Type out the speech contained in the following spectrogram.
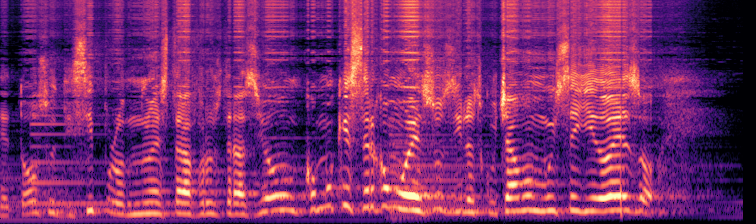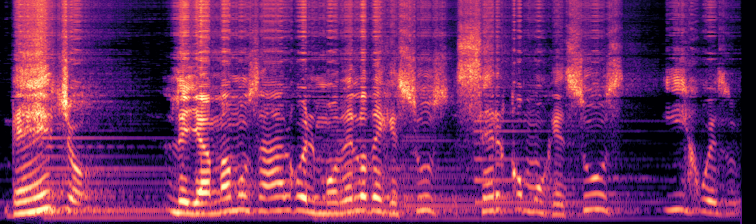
de todos sus discípulos, nuestra frustración. ¿Cómo que ser como Jesús? Y lo escuchamos muy seguido eso. De hecho, le llamamos a algo el modelo de Jesús, ser como Jesús, hijo Jesús.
